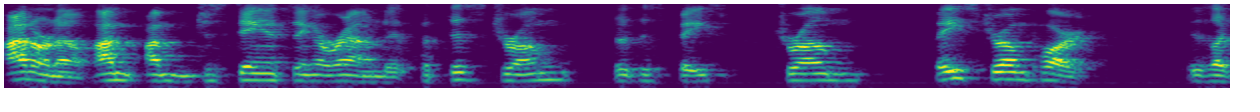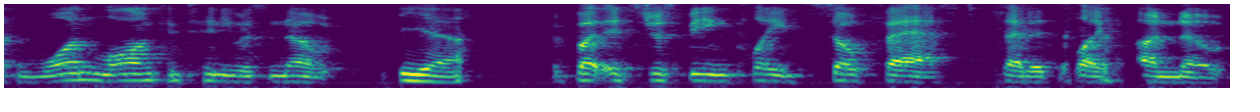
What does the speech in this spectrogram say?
I don't know. I'm I'm just dancing around it. But this drum or this bass drum bass drum part is like one long continuous note. Yeah. But it's just being played so fast that it's like a note,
